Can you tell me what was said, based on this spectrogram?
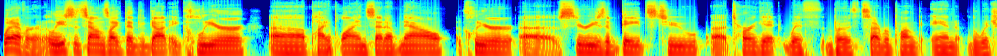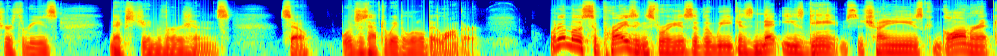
whatever. At least it sounds like they've got a clear uh, pipeline set up now, a clear uh, series of dates to uh, target with both Cyberpunk and The Witcher 3's next gen versions. So we'll just have to wait a little bit longer. One of the most surprising stories of the week is NetEase Games, the Chinese conglomerate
